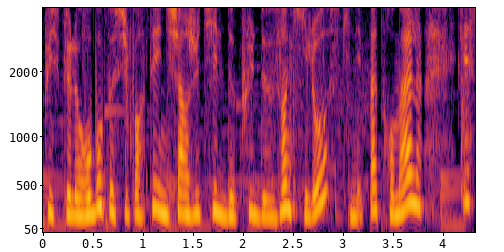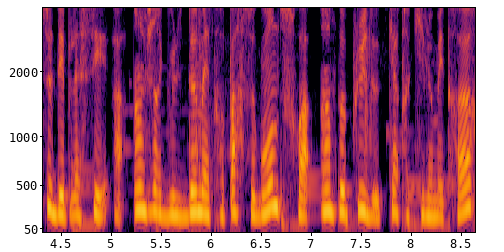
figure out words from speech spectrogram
puisque le robot peut supporter une charge utile de plus de 20 kg, ce qui n'est pas trop mal, et se déplacer à 1,2 m par seconde, soit un peu plus de 4 km/h,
